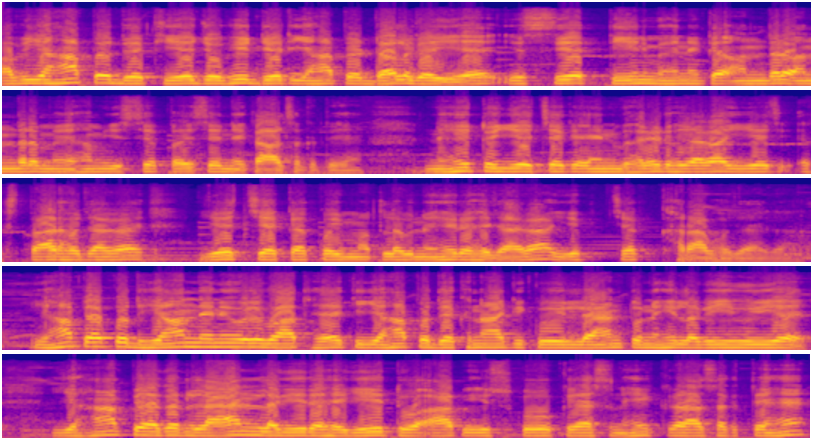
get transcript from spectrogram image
अब यहाँ पे देखिए, जो भी डेट यहाँ पे डल गई है, इससे तीन महीने के अंदर अंदर में हम इससे पैसे निकाल सकते हैं। नहीं तो ये चेक इनवैलिड हो जाएगा, ये एक्सपायर हो जाएगा, ये चेक का कोई मतलब नहीं रह जाएगा, ये चेक खराब हो जाएगा। यहाँ पे आपको ध्यान देने वाली बात है कि यहाँ पे देखना है कि कोई लाइन तो नहीं लगी हुई है। यहाँ पे अगर लाइन लगी रहेगी तो आप इसको कैश नहीं करा सकते हैं।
